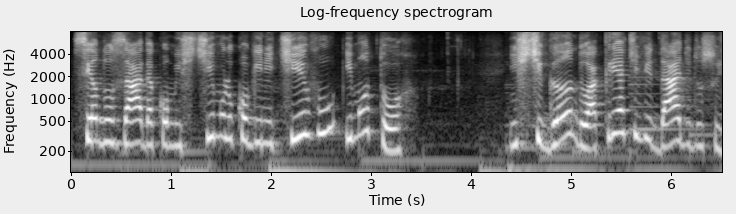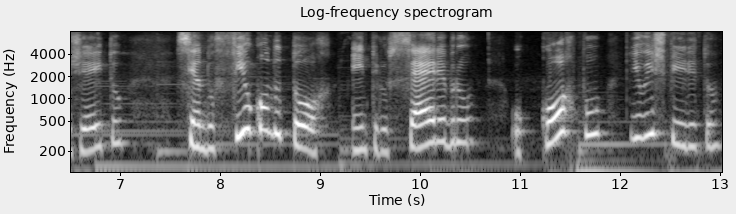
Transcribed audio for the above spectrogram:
sendo usada como estímulo cognitivo e motor, instigando a criatividade do sujeito, sendo fio condutor entre o cérebro, o corpo e o espírito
